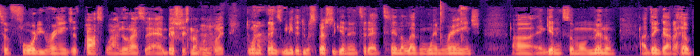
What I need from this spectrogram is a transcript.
to 40 range if possible. I know that's an ambitious number, mm-hmm. but doing the things we need to do, especially getting into that 10, 11 win range uh, and getting some momentum, I think that'll help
